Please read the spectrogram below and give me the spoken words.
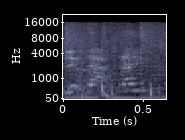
live that life.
